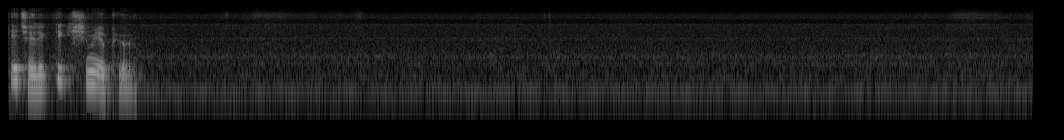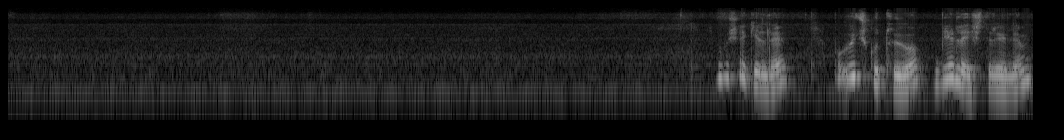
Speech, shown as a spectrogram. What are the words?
geçerek dikişimi yapıyorum. Bu şekilde bu üç kutuyu birleştirelim.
